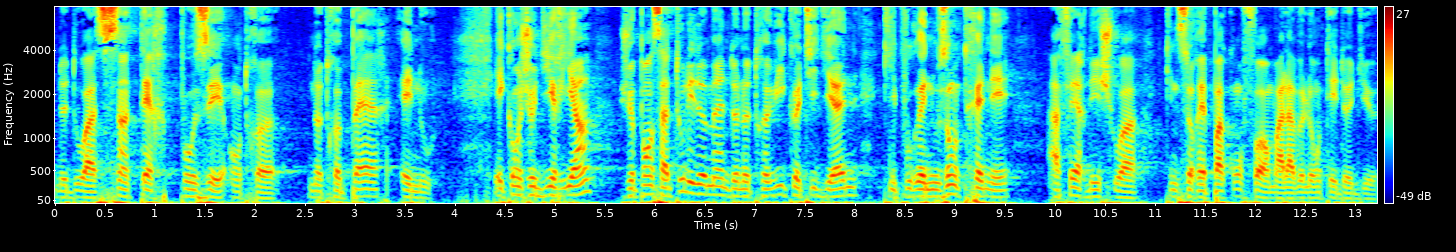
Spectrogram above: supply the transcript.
ne doit s'interposer entre notre Père et nous. Et quand je dis rien, je pense à tous les domaines de notre vie quotidienne qui pourraient nous entraîner à faire des choix qui ne seraient pas conformes à la volonté de Dieu.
